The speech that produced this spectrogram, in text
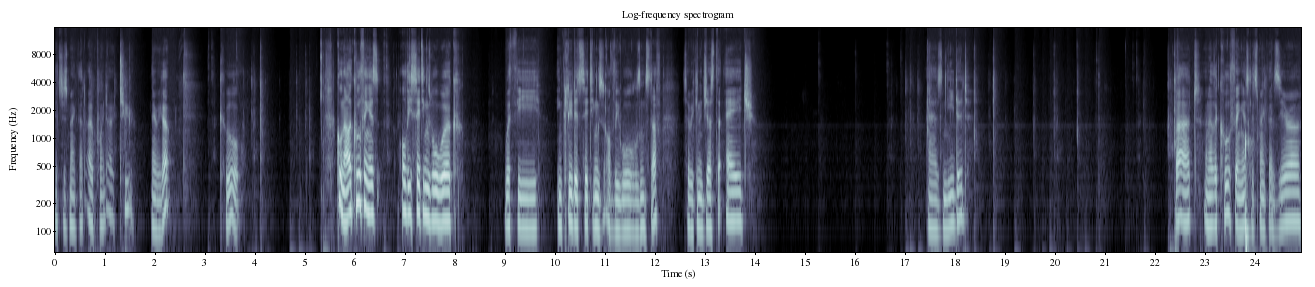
Let's just make that 0.02. There we go. Cool. Cool. Now the cool thing is all these settings will work with the included settings of the walls and stuff. So we can adjust the age as needed. But another cool thing is, let's make that zero.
